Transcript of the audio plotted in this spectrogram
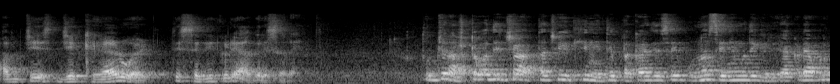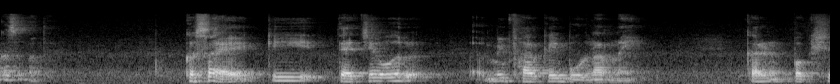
आमचे जे खेळाडू आहेत ते सगळीकडे अग्रेसर आहेत. तुमच्या राष्ट्रवादीच्या आत्ताचे इथले नेते प्रकाश देसाई पुन्हा सेनेमध्ये गेले याकडे आपण कसं पाहताय? कसं आहे की त्याच्यावर मी फार काही बोलणार नाही. कारण पक्ष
